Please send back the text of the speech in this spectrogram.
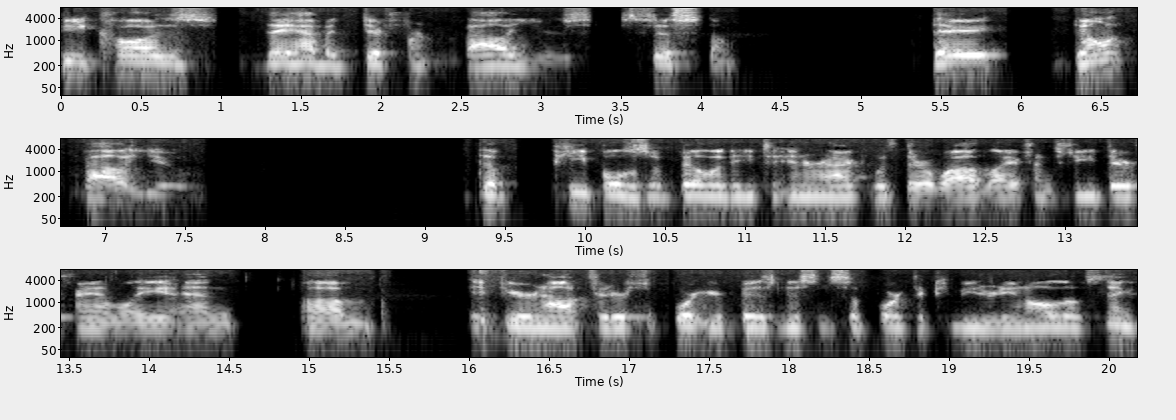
because they have a different values system. They don't value the people's ability to interact with their wildlife and feed their family and um, if you're an outfitter support your business and support the community and all those things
